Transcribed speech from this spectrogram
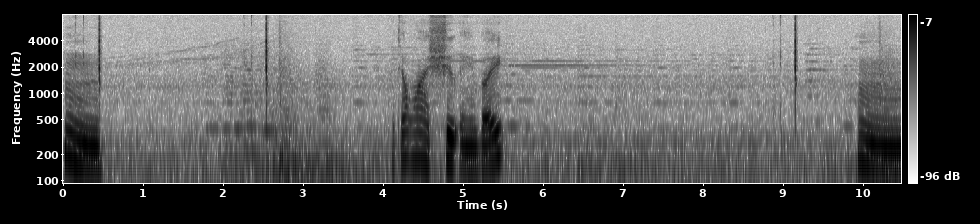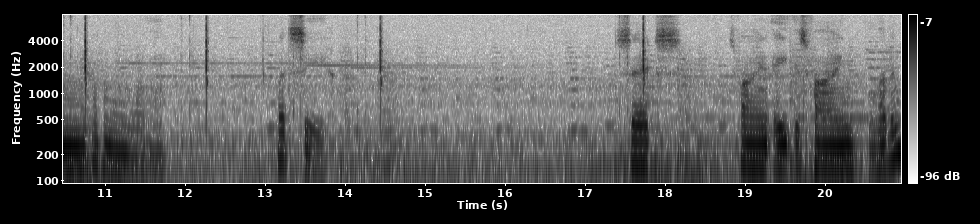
hmm. I don't want to shoot anybody. Hmm. let's see. Six is fine. Eight is fine. Eleven.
